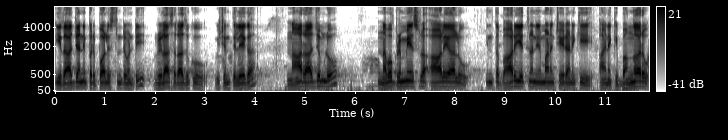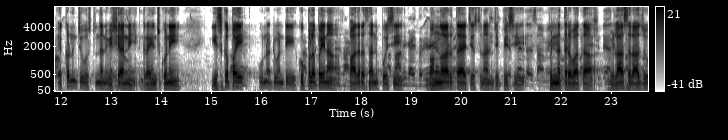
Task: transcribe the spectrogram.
ఈ రాజ్యాన్ని పరిపాలిస్తున్నటువంటి విలాసరాజుకు విషయం తెలియగా నా రాజ్యంలో నవబ్రహ్మేశ్వర ఆలయాలు ఇంత భారీ ఎత్తున నిర్మాణం చేయడానికి ఆయనకి బంగారం ఎక్కడి నుంచి వస్తుందనే విషయాన్ని గ్రహించుకొని ఇసుకపై ఉన్నటువంటి కుప్పలపైన పాదరసాన్ని పోసి బంగారు తయారు చేస్తున్నారని చెప్పేసి విన్న తర్వాత విలాసరాజు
